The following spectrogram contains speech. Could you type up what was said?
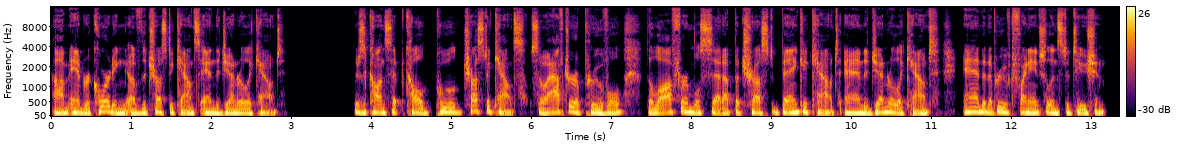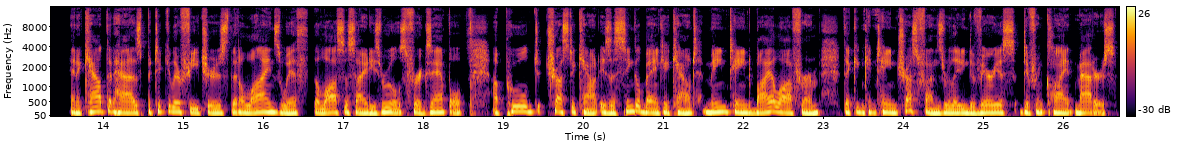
um, and recording of the trust accounts and the general account. There's a concept called pooled trust accounts. So after approval, the law firm will set up a trust bank account and a general account and an approved financial institution an account that has particular features that aligns with the Law Society's rules. For example, a pooled trust account is a single bank account maintained by a law firm that can contain trust funds relating to various different client matters.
